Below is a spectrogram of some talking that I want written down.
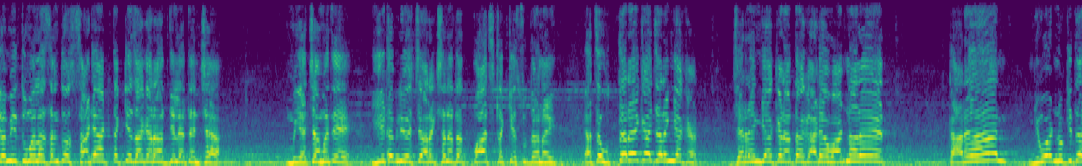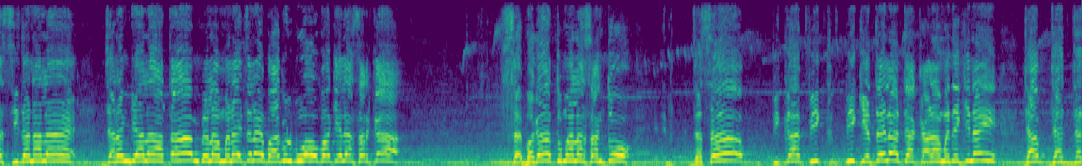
कमी तुम्हाला सांगतो साडेआठ टक्के जागा राहत गेल्या त्यांच्या. याच्यामध्ये ई डब्ल्यू एसच्या आरक्षणात पाच टक्के सुद्धा नाहीत. याचं उत्तर आहे का जरंग्याकड? जरंग्याकड आता गाड्या वाढणार आहेत. कारण निवडणुकीचा सीझन आलाय. जरंग्याला आता मला म्हणायचं नाही बागुल बुवा उभा केल्यासारखा. स बघा तुम्हाला सांगतो जसं पिका पीक पीक येतंय ना त्या काळामध्ये की नाही ज्या ज्या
